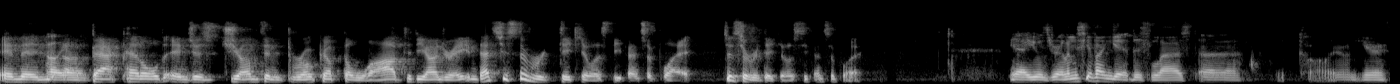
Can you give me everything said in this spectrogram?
and then oh, yeah. uh, backpedaled and just jumped and broke up the lob to DeAndre Ayton. That's just a ridiculous defensive play. Just a ridiculous defensive play. Yeah, he was great. Let me see if I can get this last uh, caller on here.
